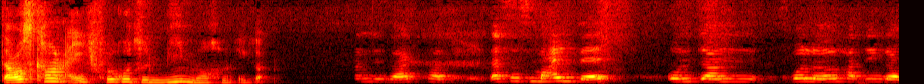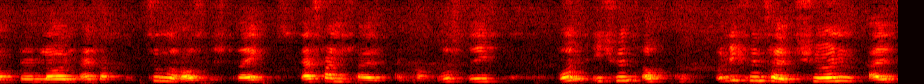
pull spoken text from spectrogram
daraus kann man eigentlich voll gut so ein Meme machen, egal. gesagt hat, das ist mein Bett. Und dann Zwolle hat den, glaub ich, einfach die Zunge rausgestreckt. Das fand ich halt einfach lustig. Und ich finde auch und ich finde es halt schön, als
